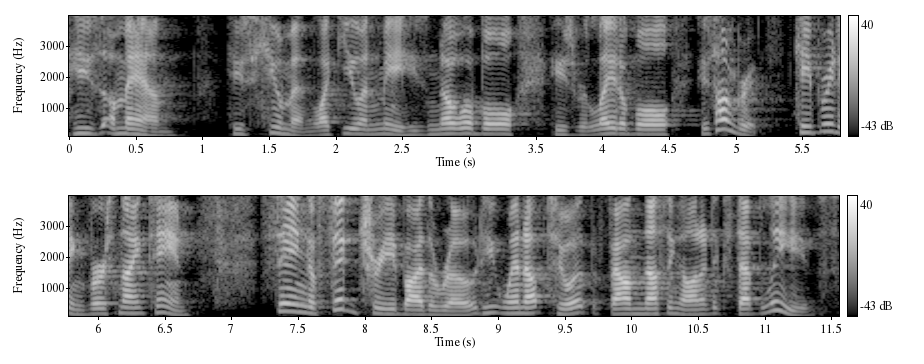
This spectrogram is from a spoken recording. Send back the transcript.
He's a man. He's human, like you and me. He's knowable. He's relatable. He's hungry. Keep reading, verse 19. Seeing a fig tree by the road, he went up to it, but found nothing on it except leaves.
